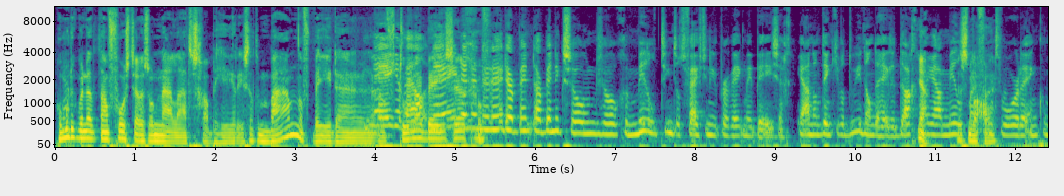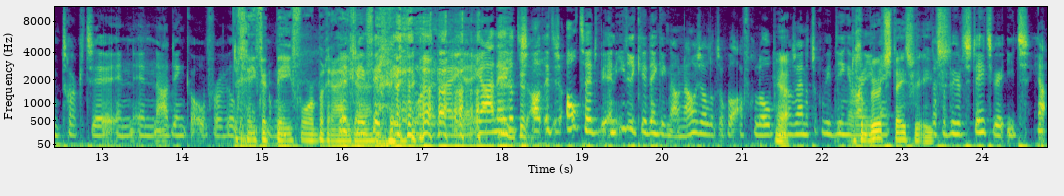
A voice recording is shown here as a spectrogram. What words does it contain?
Hoe moet ik me dat nou voorstellen, zo'n nalatenschap beheren? Is dat een baan? Of ben je daar nee, af en toe mee bezig? Nee, nee, nee, nee, daar, ben, daar ben ik zo, zo gemiddeld 10 tot 15 uur per week mee bezig. Ja, en dan denk je, wat doe je dan de hele dag? Nou ja, mails beantwoorden en contracten en, en nadenken over... De GVP voorbereiden. De GVP voorbereiden. Ja, nee, dat is al, het is altijd weer... En iedere keer denk ik, nou, nou zal het toch wel afgelopen. Ja. Dan zijn er toch weer dingen er waar gebeurt steeds weer iets. Er gebeurt steeds weer iets, ja.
